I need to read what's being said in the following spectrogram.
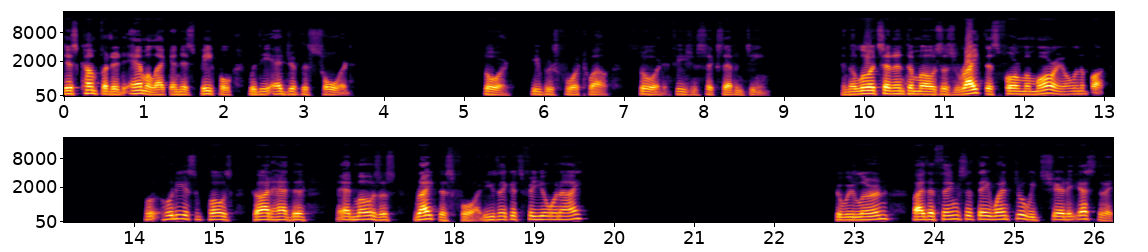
discomfited Amalek and his people with the edge of the sword. Sword, Hebrews 4:12. Sword, Ephesians 6:17. And the Lord said unto Moses, Write this for a memorial in a book who do you suppose God had to had Moses write this for? Do you think it's for you and I? Do we learn by the things that they went through? We shared it yesterday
